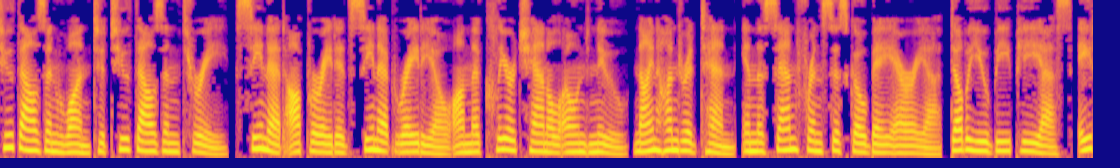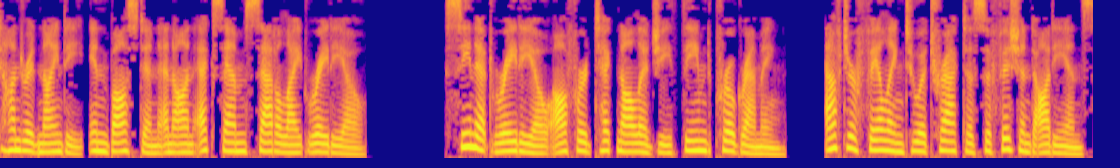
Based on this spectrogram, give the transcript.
2001 to 2003, CNET operated CNET Radio on the Clear Channel owned New 910 in the San Francisco Bay Area, WBPS 890 in Boston and on XM satellite radio. CNET Radio offered technology-themed programming. After failing to attract a sufficient audience,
